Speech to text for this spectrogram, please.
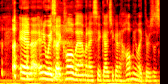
and uh, anyway, so I call them and I say, guys, you got to help me. Like, there's this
